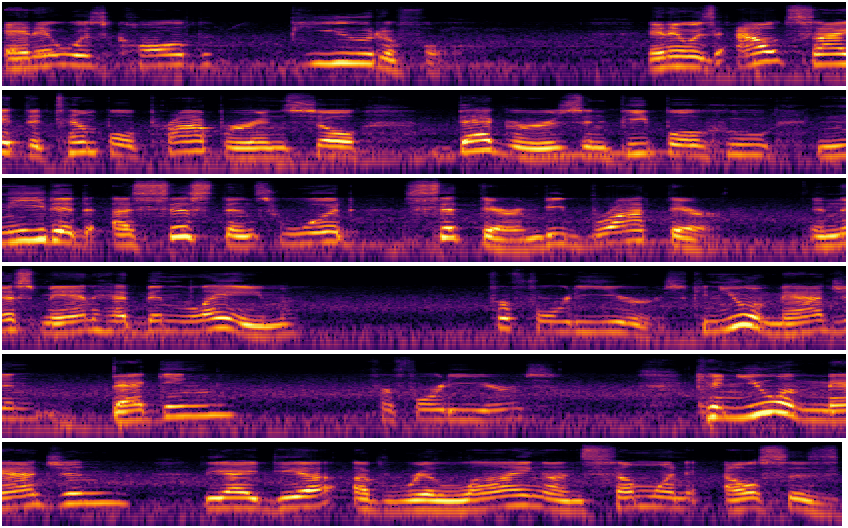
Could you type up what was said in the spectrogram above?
And it was called Beautiful. And it was outside the temple proper. And so beggars and people who needed assistance would sit there and be brought there. And this man had been lame for 40 years. Can you imagine begging for 40 years? Can you imagine the idea of relying on someone else's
